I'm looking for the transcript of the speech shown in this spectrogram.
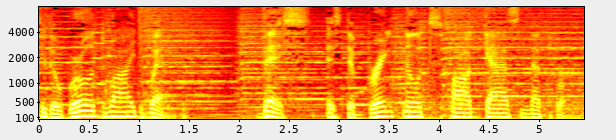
to the World Wide Web. This is the Brinknotes Podcast Network.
